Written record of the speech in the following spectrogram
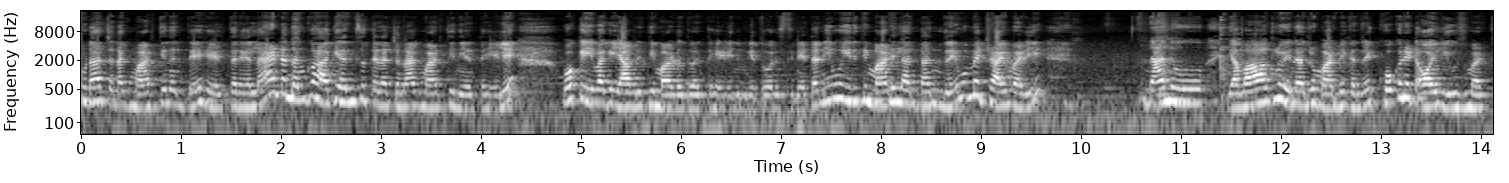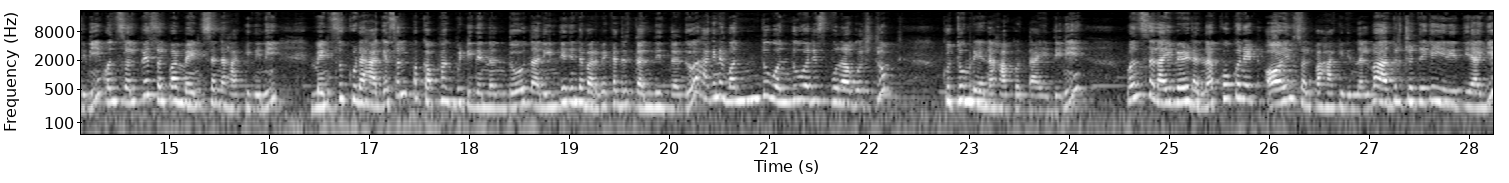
ಕೂಡ ಚೆನ್ನಾಗಿ ಮಾಡ್ತೀನಂತೆ ಹೇಳ್ತಾರೆ ಎಲ್ಲ. ಆ್ಯಂಡ್ ನನಗೂ ಹಾಗೆ ಅನ್ಸುತ್ತೆ ನಾನು ಚೆನ್ನಾಗಿ ಮಾಡ್ತೀನಿ ಅಂತ ಹೇಳಿ. ಓಕೆ ಇವಾಗ ಯಾವ ರೀತಿ ಮಾಡೋದು ಅಂತ ಹೇಳಿ ನಿಮಗೆ ತೋರಿಸ್ತೀನಿ ಆಯ್ತಾ? ನೀವು ಈ ರೀತಿ ಮಾಡಿಲ್ಲ ಅಂತ ಅಂದ್ರೆ ಒಮ್ಮೆ ಟ್ರೈ ಮಾಡಿ. ನಾನು ಯಾವಾಗಲೂ ಏನಾದರೂ ಮಾಡಬೇಕಂದ್ರೆ ಕೋಕೋನಟ್ ಆಯಿಲ್ ಯೂಸ್ ಮಾಡ್ತೀನಿ. ಒಂದು ಸ್ವಲ್ಪ ಸ್ವಲ್ಪ ಮೆಣಸನ್ನು ಹಾಕಿದ್ದೀನಿ. ಮೆಣಸು ಕೂಡ ಹಾಗೆ ಸ್ವಲ್ಪ ಕಪ್ ಹಾಕ್ಬಿಟ್ಟಿದೆ ನಂದು. ನಾನು ಇಂಡಿಯಾದಿಂದ ಬರಬೇಕಾದ್ರೆ ತಂದಿದ್ದದು ಹಾಗೆಯೇ ಒಂದು ಒಂದೂವರೆ ಸ್ಪೂನ್ ಆಗುವಷ್ಟು ಕೊತ್ತಂಬರಿಯನ್ನು ಹಾಕುತ್ತಾ ಇದ್ದೀನಿ. ಒಂದ್ಸಲ ಇವೆರಡನ್ನು ಕೋಕೋನಟ್ ಆಯಿಲ್ ಸ್ವಲ್ಪ ಹಾಕಿದ್ದೀನಲ್ವಾ? ಅದ್ರ ಜೊತೆಗೆ ಈ ರೀತಿಯಾಗಿ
